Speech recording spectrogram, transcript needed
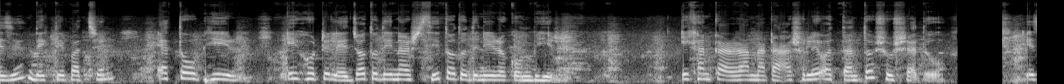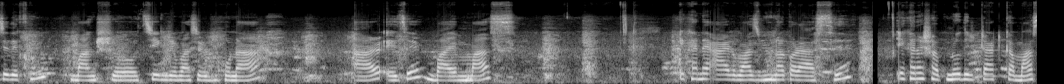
এই যে দেখতে পাচ্ছেন, এত ভিড়। এই হোটেলে যতদিন আসছি ততদিন এরকম ভিড়। এখানকার রান্নাটা আসলে অত্যন্ত সুস্বাদু। এই যে দেখুন, মাংস, চিংড়ি মাছের ভুনা, আর এই যে বায় মাছ। এখানে আর মাছ ভুনা করা আছে। এখানে সব নদীর টাটকা মাছ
